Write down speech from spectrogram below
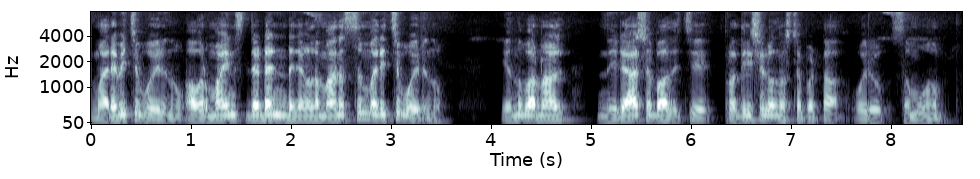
മരവിച്ചു പോയിരുന്നു. അവർ മൈൻഡ്സ് ഡെഡൻഡ് ഞങ്ങളുടെ മനസ്സും മരിച്ചു പോയിരുന്നു. എന്ന് പറഞ്ഞാൽ നിരാശ ബാധിച്ച് പ്രതീക്ഷകൾ നഷ്ടപ്പെട്ട ഒരു സമൂഹം.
